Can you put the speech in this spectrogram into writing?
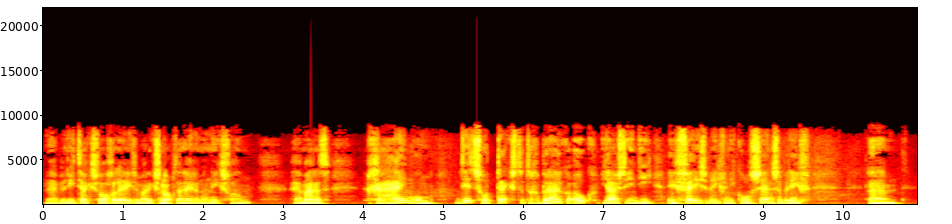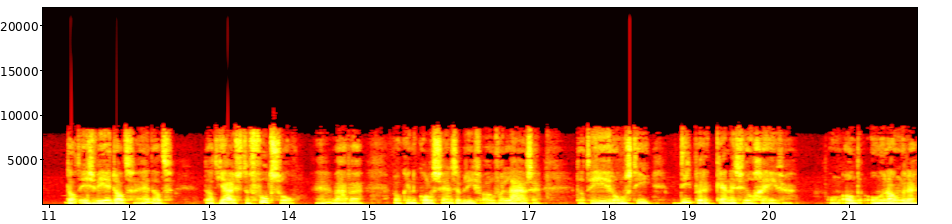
we hebben die tekst wel gelezen, maar ik snap daar helemaal niks van. Maar het geheim om dit soort teksten te gebruiken, ook juist in die Efezebrief en die Colossensebrief, um, dat is weer dat, dat, dat juiste voedsel, waar we ook in de Colossensebrief over lazen. Dat de Heer ons die diepere kennis wil geven. Om onder andere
